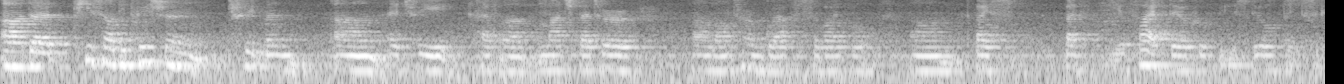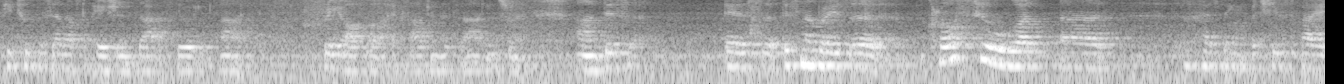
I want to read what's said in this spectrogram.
uh, the T cell depletion treatment um, actually have a much better uh, long-term graft survival. Um, by by year five, there could be still like 62% of the patients are still uh, free of uh, exogenous uh, insulin. Uh, this is this number is close to what has been achieved by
